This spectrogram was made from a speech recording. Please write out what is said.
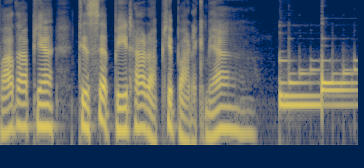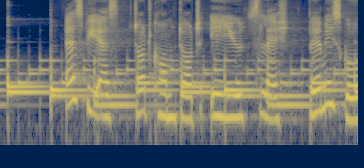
ဘာသာပြန်တင်ဆက်ပေးထားတာဖြစ်ပါတယ်ခင်ဗျာ sbs.com.au/bemis ကို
